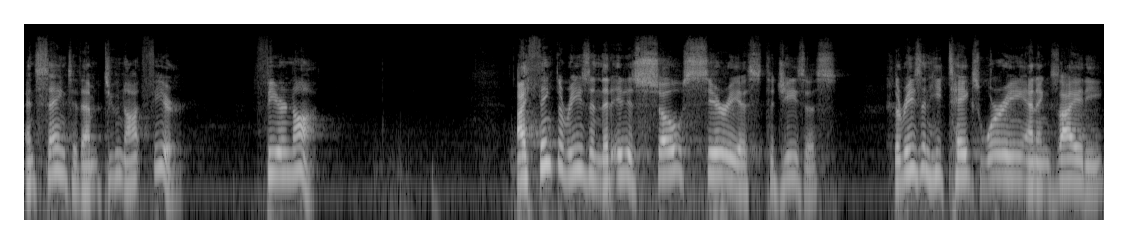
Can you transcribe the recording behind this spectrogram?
and saying to them, Do not fear. Fear not. I think the reason that it is so serious to Jesus, the reason he takes worry and anxiety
